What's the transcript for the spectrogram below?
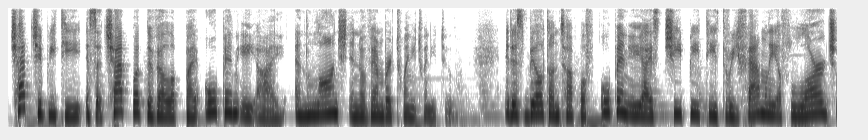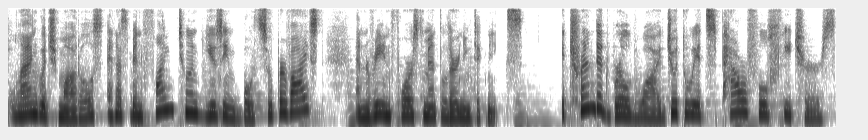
ChatGPT is a chatbot developed by OpenAI and launched in November 2022. It is built on top of OpenAI's GPT 3 family of large language models and has been fine tuned using both supervised and reinforcement learning techniques. It trended worldwide due to its powerful features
